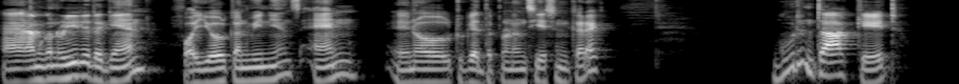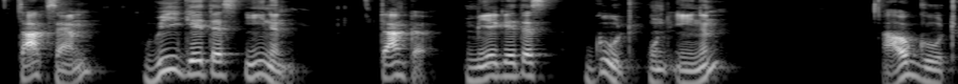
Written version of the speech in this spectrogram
And I'm going to read it again for your convenience and, you know, to get the pronunciation correct. Guten Tag, Kate. Tag, Sam. Wie geht es Ihnen? Danke, mir geht es Gut. Und Ihnen? Auch gut.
